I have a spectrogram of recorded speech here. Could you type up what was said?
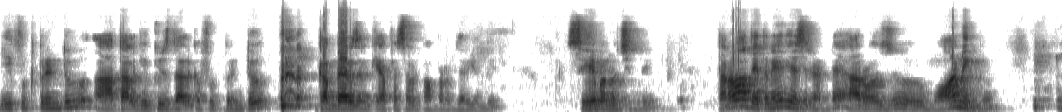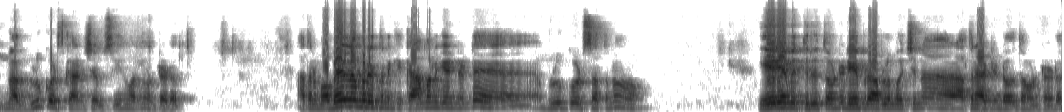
ఈ ఫుట్ ప్రింట్ ఆ తాలకు ఎక్యూజ్ తాలూకా ఫుట్ ప్రింట్ కంపారిజన్కి ఎఫ్ఎస్ఎల్ పంపడం జరిగింది. సేమ్ అని వచ్చింది. తర్వాత ఇతను ఏం చేశాడంటే ఆ రోజు మార్నింగ్ నా గ్లూకోజ్ కాన్షియప్ సీన్ అని ఉంటాడు. అతని మొబైల్ నెంబర్ ఇతనికి కామన్గా ఏంటంటే గ్లూకోడ్స్ అతను ఏరియా మీద తిరుగుతూ ఉంటాడు. ఏ ప్రాబ్లం వచ్చినా అతను అటెండ్ అవుతూ ఉంటాడు.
